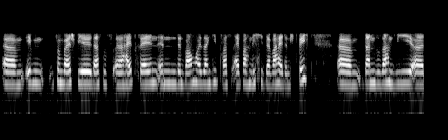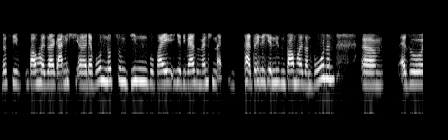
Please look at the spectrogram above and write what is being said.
Ähm, eben zum Beispiel, dass es äh, Heizquellen in den Baumhäusern gibt, was einfach nicht der Wahrheit entspricht. Ähm, dann so Sachen wie, äh, dass die Baumhäuser gar nicht äh, der Wohnnutzung dienen, wobei hier diverse Menschen tatsächlich in diesen Baumhäusern wohnen. Ähm, also,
